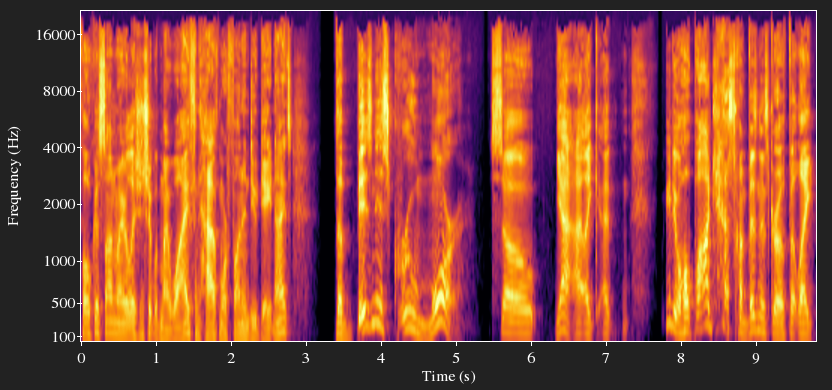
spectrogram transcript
focus on my relationship with my wife, and have more fun and do date nights. The business grew more. So yeah, I like I, we can do a whole podcast on business growth, but like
